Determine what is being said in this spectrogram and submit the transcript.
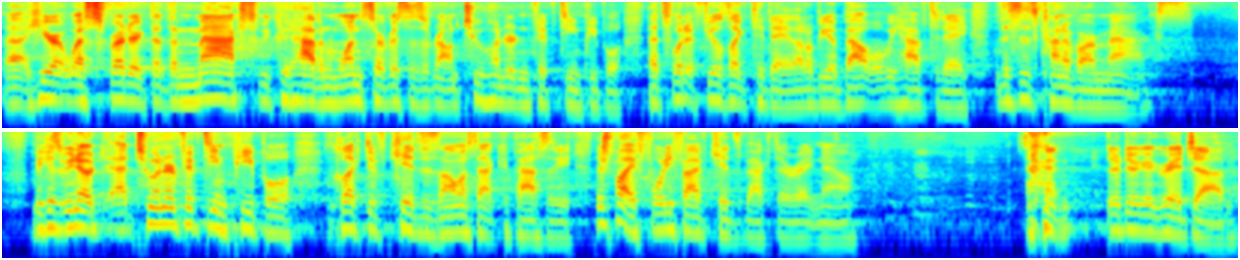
uh, here at West Frederick that the max we could have in one service is around 215 people. That's what it feels like today. That'll be about what we have today. This is kind of our max. Because we know at 215 people, Collective Kids is almost at capacity. There's probably 45 kids back there right now. They're doing a great job.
